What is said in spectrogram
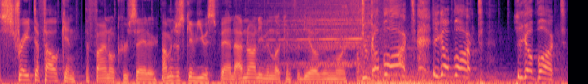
Straight to Falcon, the final Crusader. I'm gonna just give you a spin. I'm not even looking for deals anymore. Dude got blocked! He got blocked! He got blocked!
